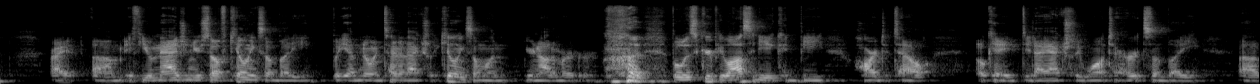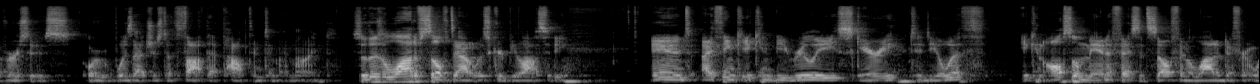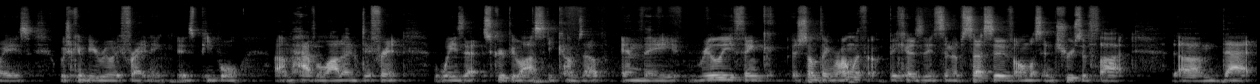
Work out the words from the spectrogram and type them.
right? Um, if you imagine yourself killing somebody, but you have no intent of actually killing someone, you're not a murderer. but with scrupulosity, it could be hard to tell okay, did I actually want to hurt somebody? Uh, versus, or was that just a thought that popped into my mind? So there's a lot of self doubt with scrupulosity. And I think it can be really scary to deal with it can also manifest itself in a lot of different ways, which can be really frightening. Is people um, have a lot of different ways that scrupulosity comes up, and they really think there's something wrong with them because it's an obsessive, almost intrusive thought um, that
